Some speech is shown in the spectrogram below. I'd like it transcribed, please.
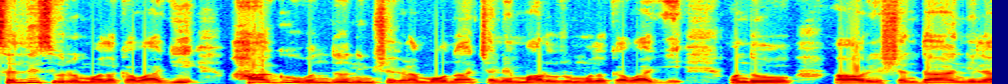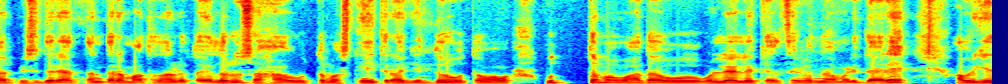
ಸಲ್ಲಿಸುವ ಮೂಲಕವಾಗಿ ಹಾಗೂ ಒಂದು ನಿಮಿಷಗಳ ಮೌನಾಚರಣೆ ಮಾಡುವ ಮೂಲಕವಾಗಿ ಒಂದು ಅವರಿಗೆ ಶ್ರದ್ಧಾಂಜಲಿ ಅರ್ಪಿಸಿದರೆ ನಂತರ ಮಾತನಾಡುತ್ತಾ ಎಲ್ಲರೂ ಸಹ ಉತ್ತಮ ಸ್ನೇಹಿತರಾಗಿದ್ದರು, ಉತ್ತಮ, ಉತ್ತಮವಾದ ಒಳ್ಳೊಳ್ಳೆ ಕೆಲಸಗಳನ್ನು ಮಾಡಿದ್ದಾರೆ. ಅವರಿಗೆ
